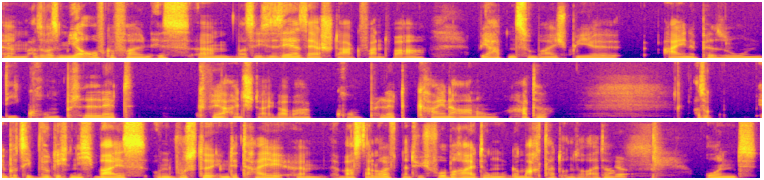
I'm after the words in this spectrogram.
Ähm, also was mir aufgefallen ist, ähm, was ich sehr, sehr stark fand, war, wir hatten zum Beispiel eine Person, die komplett Quereinsteiger war, komplett keine Ahnung hatte. Im Prinzip wirklich nicht weiß und wusste im Detail, ähm, was da läuft, natürlich Vorbereitungen gemacht hat und so weiter. Ja. Und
